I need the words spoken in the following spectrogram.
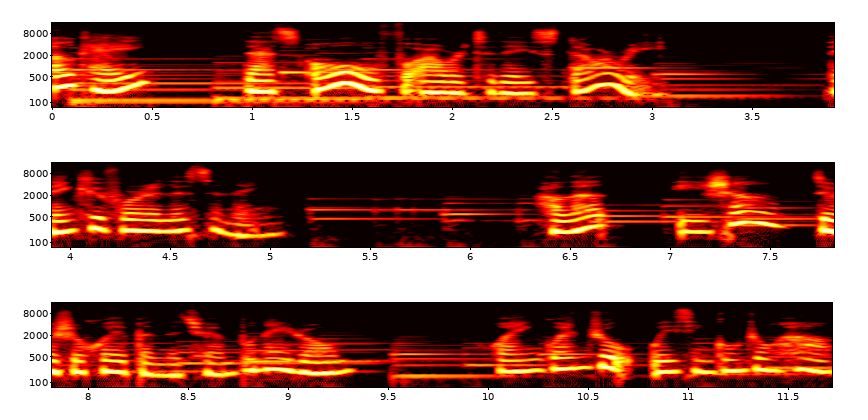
？Okay, that's all for our today's story. Thank you for listening. 好了，以上就是绘本的全部内容。欢迎关注微信公众号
